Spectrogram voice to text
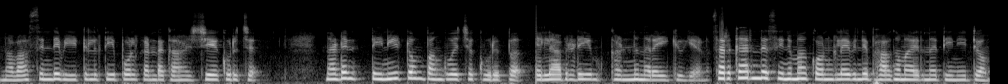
നവാസിന്റെ വീട്ടിലെത്തിയപ്പോൾ കണ്ട കാഴ്ചയെക്കുറിച്ച് നടൻ ടിനി ടോം പങ്കുവച്ച കുറിപ്പ് എല്ലാവരുടെയും കണ്ണു നിറയിക്കുകയാണ്. സർക്കാരിന്റെ സിനിമാ കോൺക്ലേവിന്റെ ഭാഗമായിരുന്ന ടിനി ടോം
